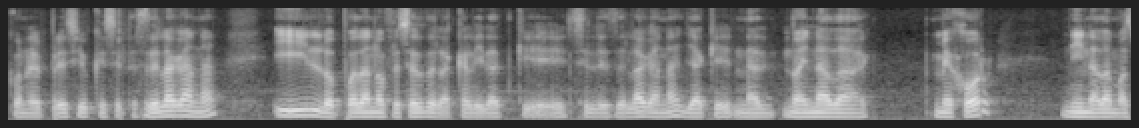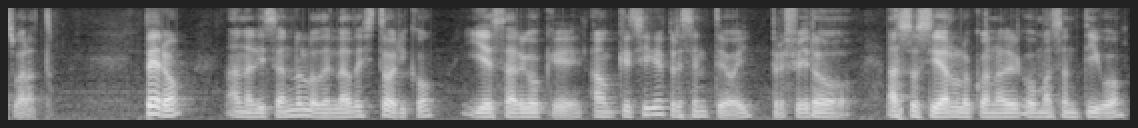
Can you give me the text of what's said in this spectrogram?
con el precio que se les dé la gana y lo puedan ofrecer de la calidad que se les dé la gana, ya que no hay nada mejor ni nada más barato. Pero, analizándolo del lado histórico, y es algo que, aunque sigue presente hoy, prefiero asociarlo con algo más antiguo,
